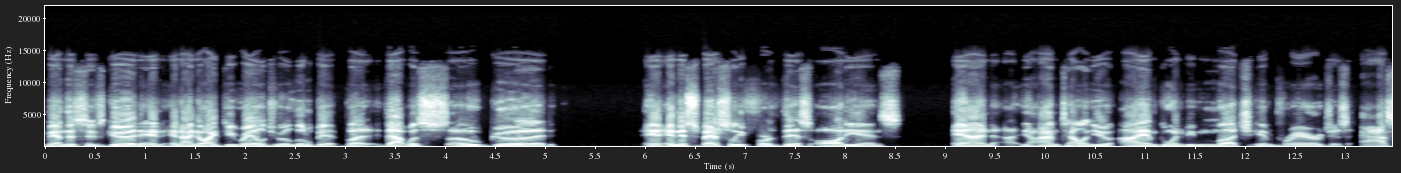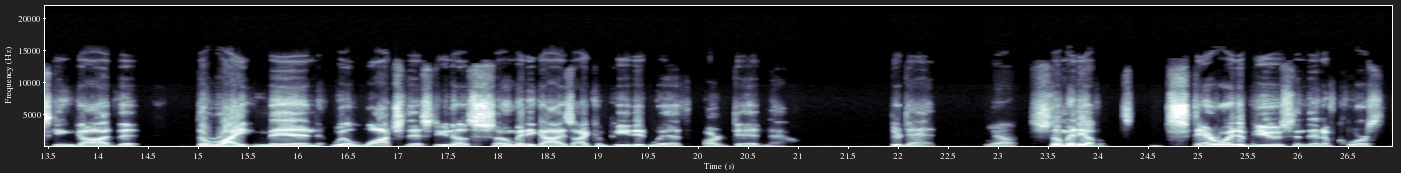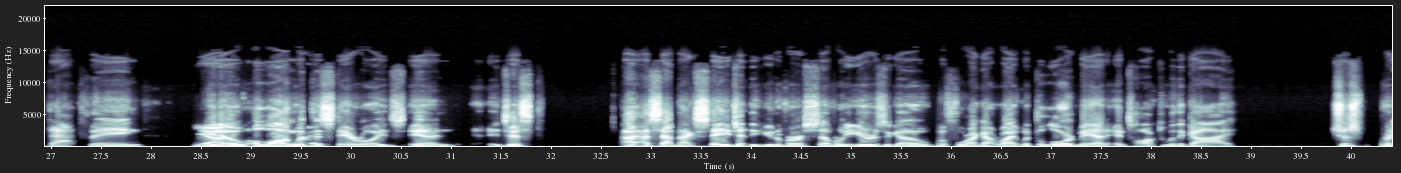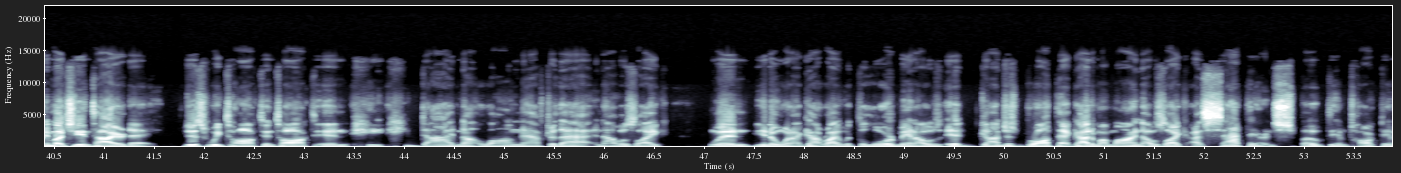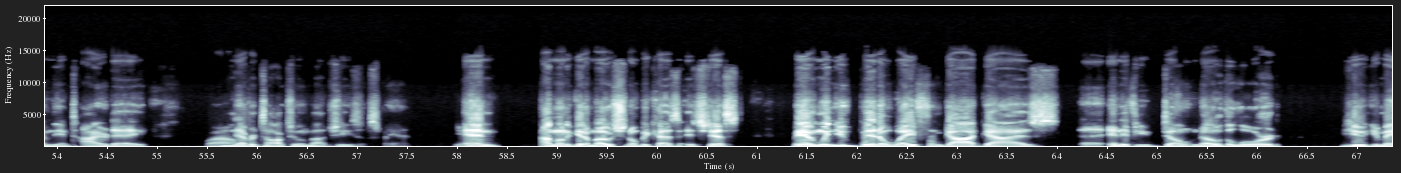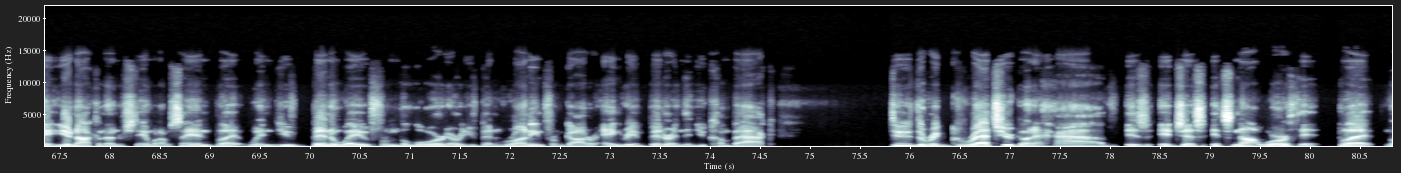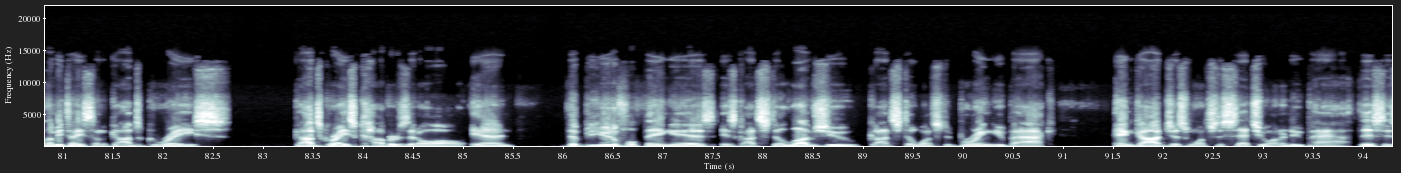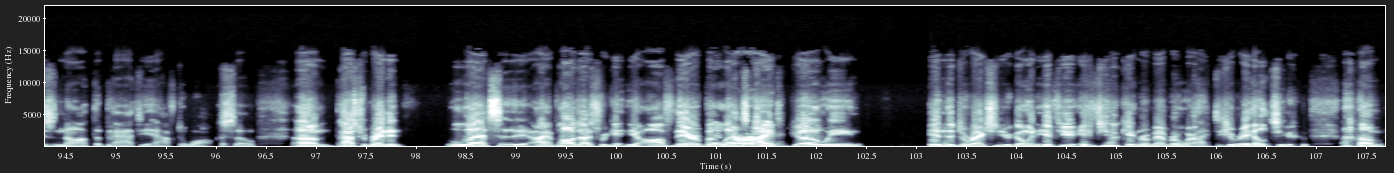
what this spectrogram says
Man, this is good. And and I know I derailed you a little bit, but that was so good. And, and especially for this audience. And I, I'm telling you, I am going to be much in prayer, just asking God that the right men will watch this. Do you know so many guys I competed with are dead now? they're dead. Yeah. So many of them. Steroid abuse. And then, of course, that thing, yeah. you know, along with right. the steroids. And it just, I, I sat backstage at the universe several years ago before I got right with the Lord, man, and talked with a guy just pretty much the entire day. Just we talked and talked, and he he died not long after that. And I was like, when you know when I got right with the Lord, man, I was it. God just brought that guy to my mind. I was like, I sat there and spoke to him, talked to him the entire day. Wow. Never talked to him about Jesus, man. Yeah. And I'm going to get emotional because it's just, man, when you've been away from God, guys, uh, and if you don't know the Lord, you you may you're not going to understand what I'm saying. But when you've been away from the Lord, or you've been running from God, or angry and bitter, and then you come back dude, the regrets you're going to have is it just, it's not worth it. But let me tell you something God's grace, God's grace covers it all. And the beautiful thing is, is God still loves you. God still wants to bring you back. and God just wants to set you on a new path. This is not the path you have to walk. So, um, Pastor Brandon, let's. I apologize for getting you off there, but let's right. keep going in the direction you're going. If you if you can remember where I derailed you, um,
